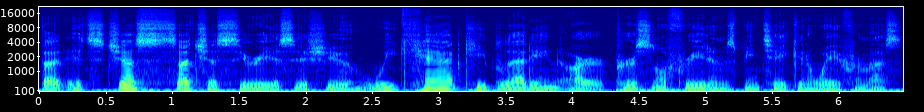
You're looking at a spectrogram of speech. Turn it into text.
but it's just such a serious issue. We can't keep letting our personal freedoms be taken away from us.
